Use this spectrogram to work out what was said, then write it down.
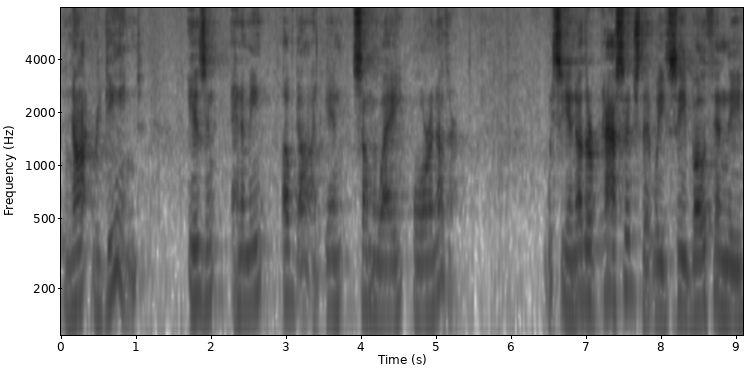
not redeemed is an enemy of God in some way or another. We see another passage that we see both in the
